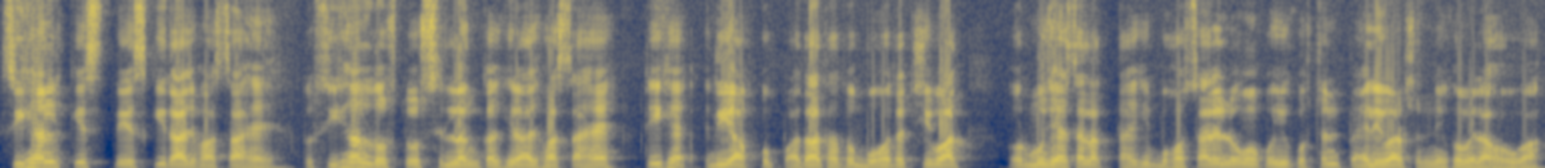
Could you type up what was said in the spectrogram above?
सिंहल किस देश की राजभाषा है? तो सिंहल दोस्तों, श्रीलंका की राजभाषा है। ठीक है? यदि आपको पता था तो बहुत अच्छी बात, और मुझे ऐसा लगता है कि बहुत सारे लोगों को ये क्वेश्चन पहली बार सुनने को मिला होगा।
